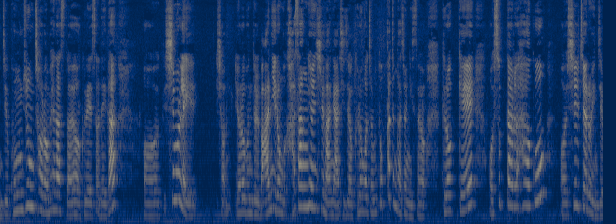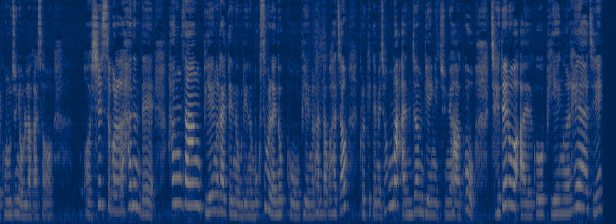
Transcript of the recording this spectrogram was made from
이제 공중처럼 해놨어요. 그래서 내가 어, 시뮬레이션 여러분들 많이 이런 거 가상현실 많이 아시죠? 그런 것처럼 똑같은 과정이 있어요. 그렇게 어, 숙달을 하고 어, 실제로 이제 공중에 올라가서 어, 실습을 하는데 항상 비행을 할 때는 우리는 목숨을 내놓고 비행을 한다고 하죠. 그렇기 때문에 정말 안전 비행이 중요하고 제대로 알고 비행을 해야지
